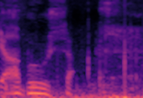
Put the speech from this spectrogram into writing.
Yabu sucks.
